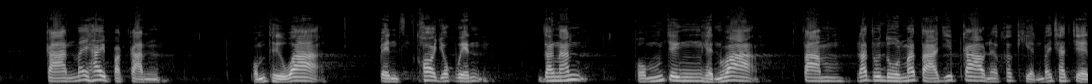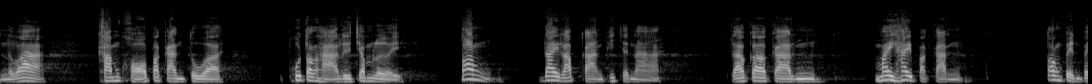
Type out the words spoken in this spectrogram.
ำการไม่ให้ประกัน ผมถือว่าเป็นข้อยกเว้น ดังนั้นผมจึงเห็นว่าตามรัฐธรรมนูญมาตรา 29 เนี่ยเขาเขียนไว้ชัดเจนว่าคำขอประกันตัวผู้ต้องหาหรือจำเลย ต้องได้รับการพิจารณา แล้วก็การไม่ให้ประกันต้องเป็นไป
